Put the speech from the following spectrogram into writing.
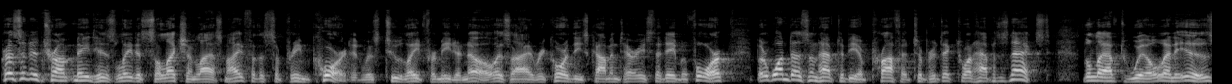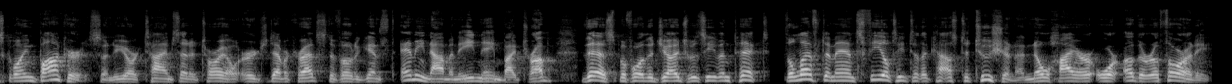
President Trump made his latest selection last night for the Supreme Court. It was too late for me to know as I record these commentaries the day before, but one doesn't have to be a prophet to predict what happens next. The left will and is going bonkers. A New York Times editorial urged Democrats to vote against any nominee named by Trump, this before the judge was even picked. The left demands fealty to the Constitution and no higher or other authority.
